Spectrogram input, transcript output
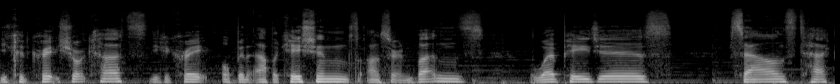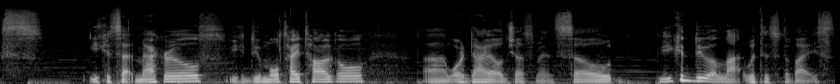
you could create shortcuts. You could create open applications on certain buttons, web pages, sounds, text. You could set macros. You could do multi-toggle um, or dial adjustments. So you could do a lot with this device.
